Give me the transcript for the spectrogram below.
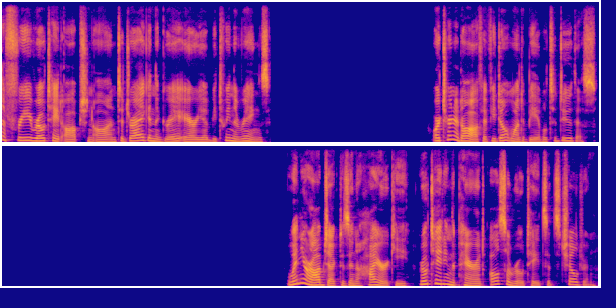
the free rotate option on to drag in the gray area between the rings, or turn it off if you don't want to be able to do this. When your object is in a hierarchy, rotating the parent also rotates its children.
